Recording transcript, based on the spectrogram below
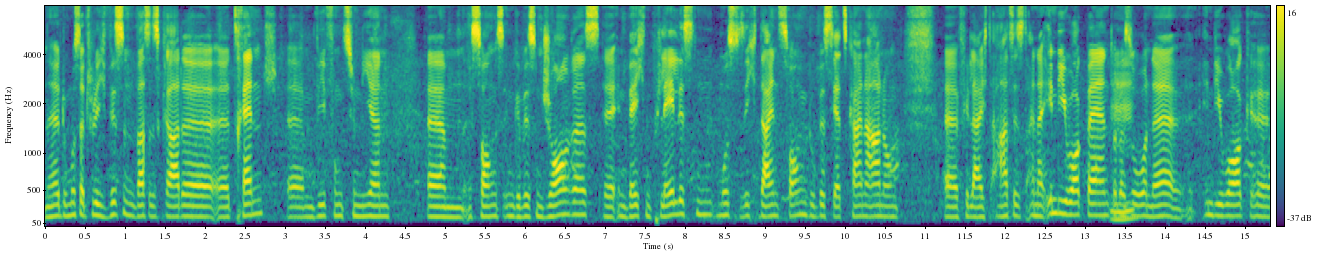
Ne, du musst natürlich wissen, was ist gerade äh, Trend, ähm, wie funktionieren ähm, Songs in gewissen Genres, äh, in welchen Playlisten muss sich dein Song, du bist jetzt keine Ahnung, äh, vielleicht Artist einer Indie-Rock-Band mhm. oder so. Ne? Indie-Rock äh,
